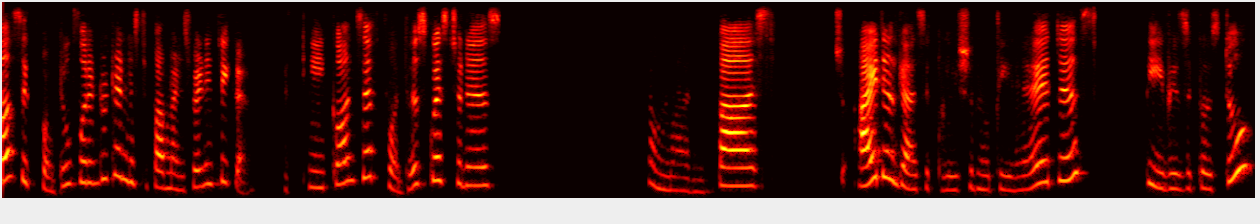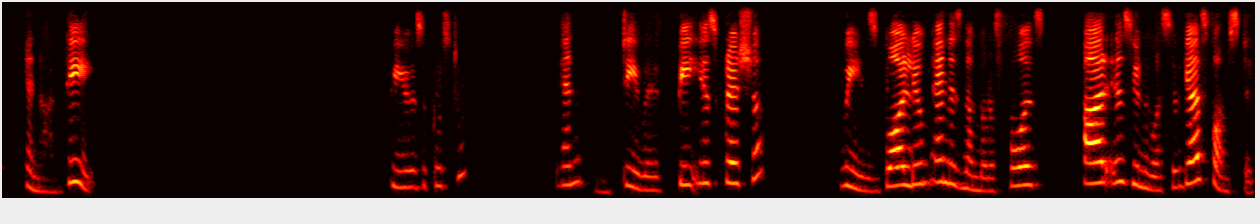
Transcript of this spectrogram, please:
पास 6.24 into 10 to the power minus 23 gram. Key concept for this question is हमारे पास जो आइडियल गैस इक्वेशन होती है it is PV is equals to nRT. PV is equals to nRT where P is pressure, V is volume, N is number of moles, R is universal gas constant,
